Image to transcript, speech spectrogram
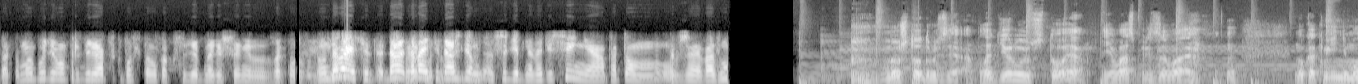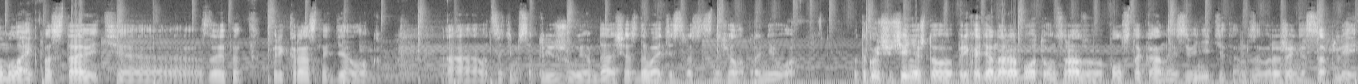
Так мы будем определяться после того, как судебное решение закон. Ну давайте, да, давайте дождемся судебного решения, а потом уже возможно. Ну что, друзья, аплодирую стоя и вас призываю, ну как минимум лайк поставить э, за этот прекрасный диалог. А, вот с этим сопляжуем, да, сейчас давайте сначала про него. Вот такое ощущение, что приходя на работу, он сразу полстакана, извините, там за выражение соплей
